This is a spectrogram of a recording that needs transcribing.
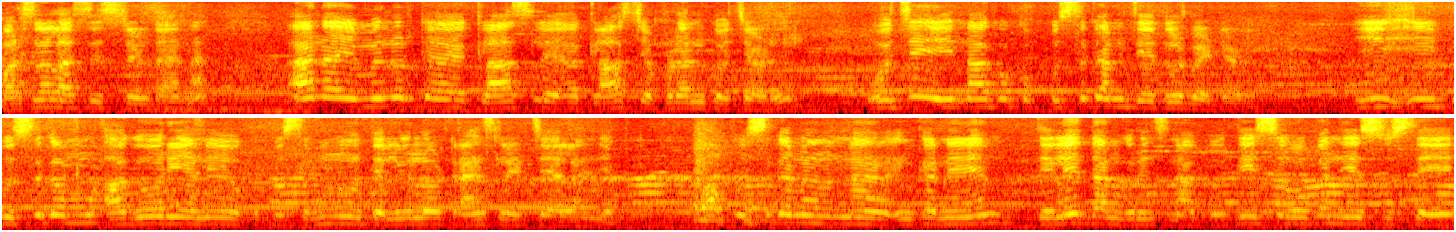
పర్సనల్ అసిస్టెంట్ ఆయన. ఆయన ఎమ్మెనూరు క్లాస్ క్లాస్ చెప్పడానికి వచ్చాడు. వచ్చి నాకు ఒక పుస్తకాన్ని చేతిలో పెట్టాడు. ఈ ఈ పుస్తకం అఘోరి అనే ఒక పుస్తకం తెలుగులో ట్రాన్స్లేట్ చేయాలని చెప్పి. ఆ పుస్తకం ఇంకా నేనేం తెలియదు దాని గురించి నాకు. తీసి ఓపెన్ చేసి చూస్తే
